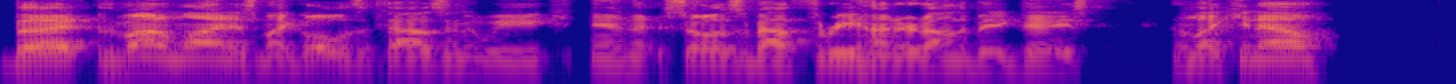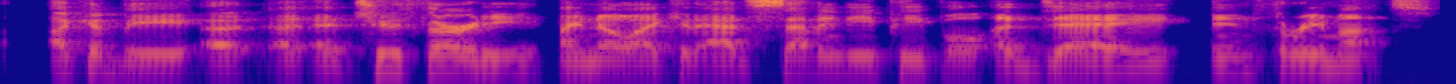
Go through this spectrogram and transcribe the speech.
but the bottom line is my goal was a thousand a week. And so it was about 300 on the big days. And I'm like, you know, I could be at, at 230. I know I could add 70 people a day in three months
